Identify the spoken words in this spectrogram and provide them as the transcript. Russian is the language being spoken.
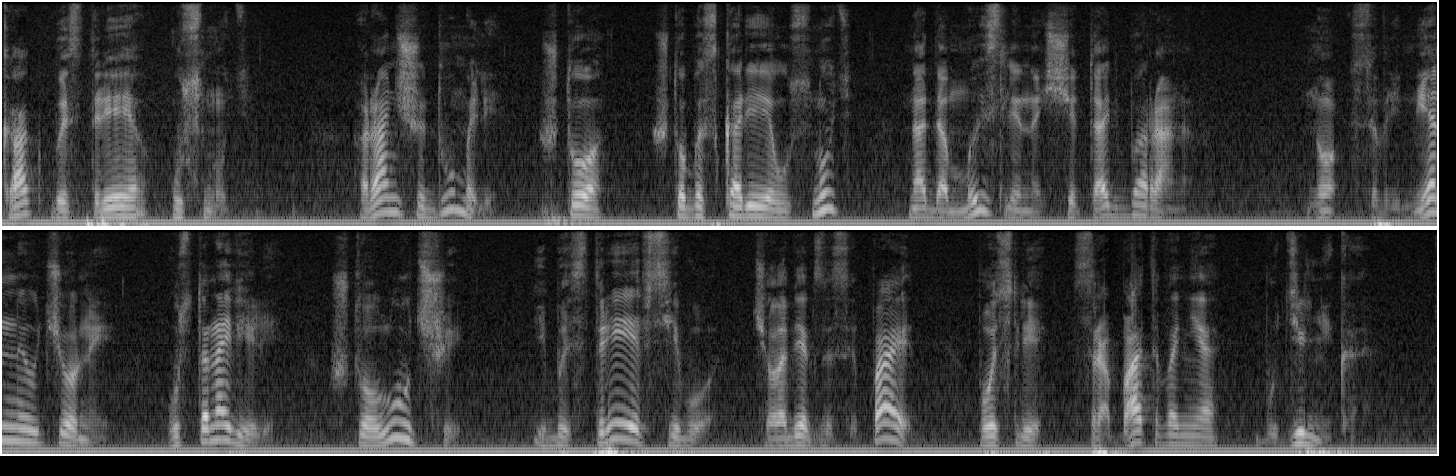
Как быстрее уснуть? Раньше думали, что, чтобы скорее уснуть, надо мысленно считать баранов. Но современные ученые установили, что лучше и быстрее всего человек засыпает после срабатывания будильника –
